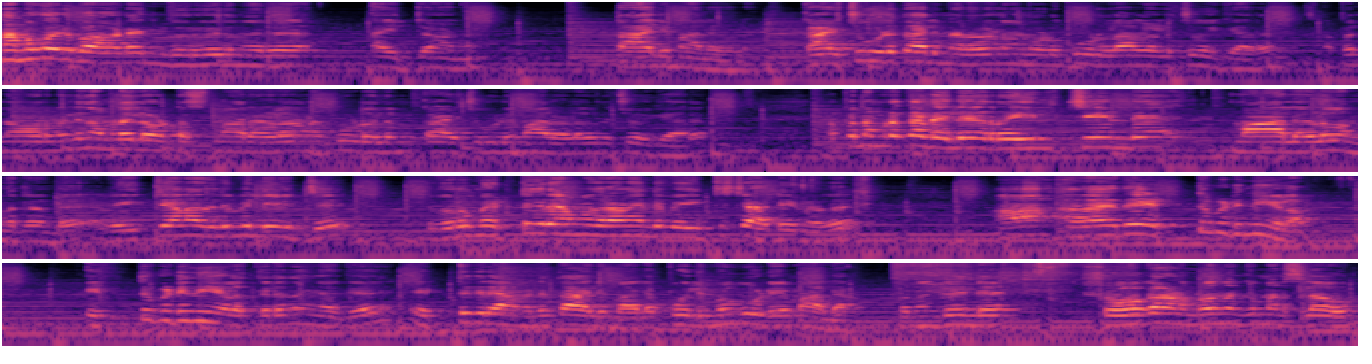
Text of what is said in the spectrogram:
നമുക്ക് ഒരുപാട് എൻക്വയറി വരുന്നൊരു ഐറ്റമാണ് താലിമാലകൾ കാഴ്ചകൂടി താലിമാലകളാണ് നമ്മളോട് കൂടുതൽ ആളുകൾ ചോദിക്കാറ്. അപ്പോൾ നോർമലി നമ്മുടെ ലോട്ടസ് മാലകളാണ് കൂടുതലും കാഴ്ചകൂടി മാലകൾ ചോദിക്കാറ്. അപ്പോൾ നമ്മുടെ കടയിൽ റെയിൽ ചെയിന്റെ മാലകൾ വന്നിട്ടുണ്ട്. വെയിറ്റ് ആണ് അതിൽ വലിയ വെച്ച് വെറും എട്ട് ഗ്രാം മുതലാണ് അതിന്റെ വെയിറ്റ് സ്റ്റാർട്ട് ചെയ്യുന്നത്. ആ അതായത് എട്ട് പിടി നീളം. എട്ട് പിടി നീളത്തിൽ നിങ്ങൾക്ക് എട്ട് ഗ്രാമിന്റെ താലിമാല പൊലിമ കൂടിയ മാല. അപ്പൊ നിങ്ങൾക്ക് ഇതിന്റെ ഷോ കാണുമ്പോൾ നിങ്ങൾക്ക് മനസ്സിലാവും.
